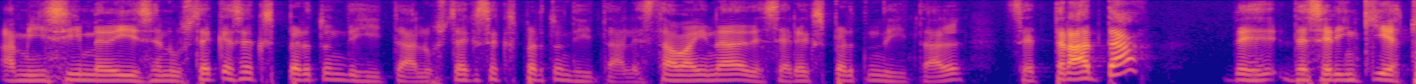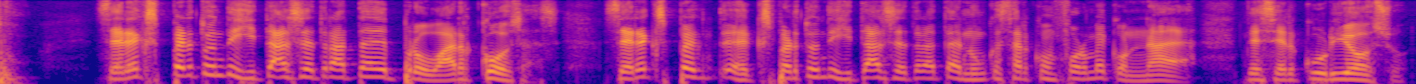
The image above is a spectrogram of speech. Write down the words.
A mí sí me dicen, usted que es experto en digital, usted que es experto en digital, esta vaina de ser experto en digital se trata de, de ser inquieto. Ser experto en digital se trata de probar cosas. Ser experto en digital se trata de nunca estar conforme con nada, de ser curioso.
